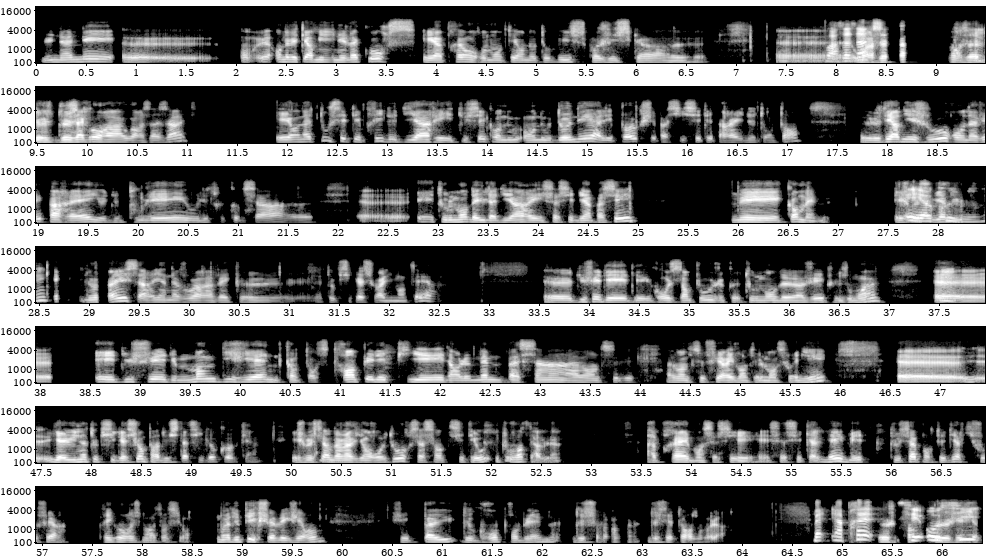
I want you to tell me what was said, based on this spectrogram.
une année, euh, on, avait terminé la course et après on remontait en autobus jusqu'à euh, euh, de, de, Zagora à Ouarzazate. Et on a tous été pris de diarrhée. Tu sais qu'on nous, on nous donnait à l'époque, je ne sais pas si c'était pareil de ton temps, le dernier jour, on avait pareil, du poulet ou des trucs comme ça. et tout le monde a eu la diarrhée. Ça s'est bien passé, mais quand même. Et je me souviens du ça n'a rien à voir avec l'intoxication alimentaire. du fait des, grosses ampoules que tout le monde avait, plus ou moins, mmh. et du fait du manque d'hygiène quand on se trempait les pieds dans le même bassin avant de se, avant de se faire éventuellement soigner, il y a eu une intoxication par du staphylocoque. Hein. Et je me souviens dans l'avion retour, ça c'était épouvantable. Hein. Après, bon, ça s'est calmé, mais tout ça pour te dire qu'il faut faire rigoureusement attention. Moi, depuis que je suis avec Jérôme, j'ai pas eu de gros problèmes de, de cet ordre-là. Mais après, c'est aussi.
